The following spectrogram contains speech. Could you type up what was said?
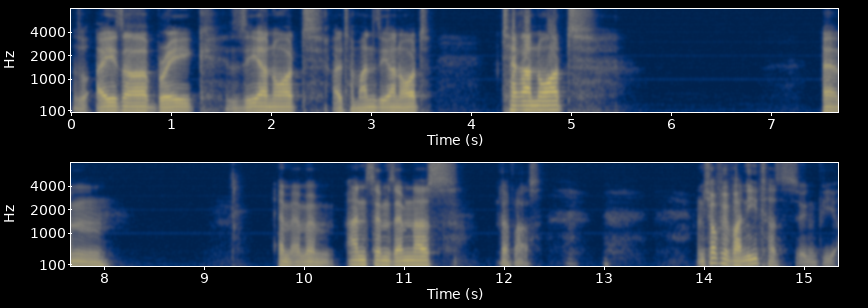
Also Eiser, Break, Seanord, alter Mann Seanord, Terra Nord, ähm, MMM, Ansem Semnas, da war's. Und ich hoffe, Vanitas irgendwie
